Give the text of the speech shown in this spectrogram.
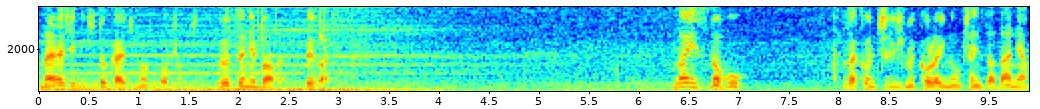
Na razie idź do karczmy odpocząć. Wrócę niebawem. Bywaj. No i znowu zakończyliśmy kolejną część zadania.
